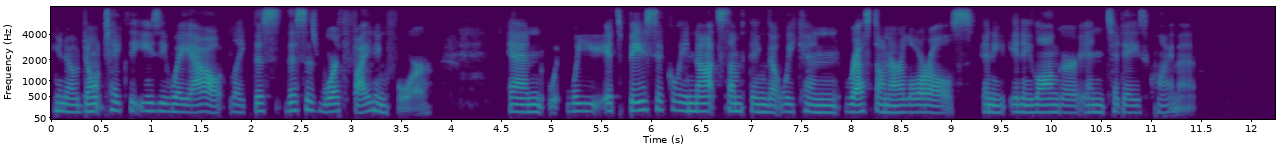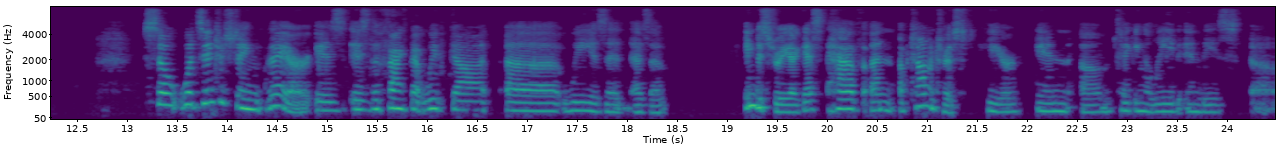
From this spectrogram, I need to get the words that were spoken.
you know don't take the easy way out. Like this this is worth fighting for. And we it's basically not something that we can rest on our laurels any any longer in today's climate. So what's interesting there is is the fact that we've got uh, we as a as a industry, I guess, have an optometrist here in um, taking a lead in these uh,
